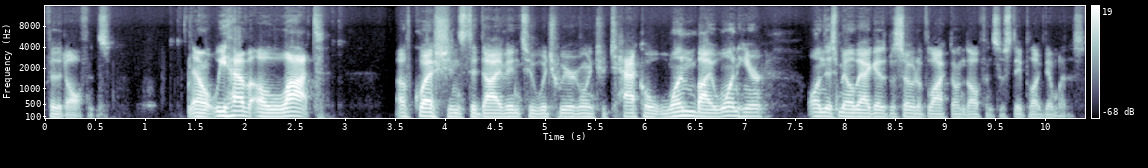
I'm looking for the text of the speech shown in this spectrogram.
for the Dolphins. Now, we have a lot of questions to dive into, which we are going to tackle one by one here on this mailbag episode of Locked On Dolphins. So stay plugged in with us.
